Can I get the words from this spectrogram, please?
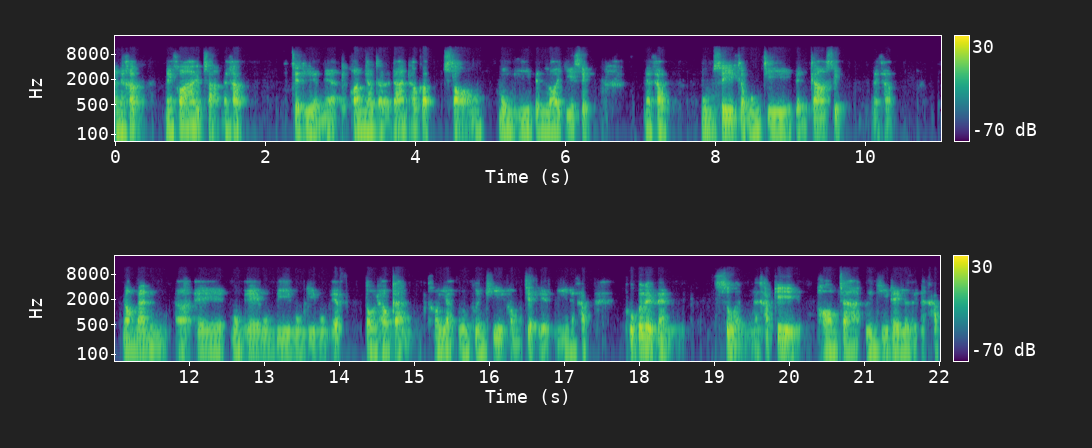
ันนะครับ ในข้อ 53 นะครับเจ็ดเหลี่ยมเนี่ยความยาวแต่ละด้านเท่ากับ 2 มุม e เป็น 120 นะครับ มุม c กับมุม g เป็น 90 นะครับ นอกนั้นเอ่อ a มุม a มุม b มุม d มุม f โตเท่ากัน เขาอยากรู้พื้นที่ของเจ็ดเหลี่ยมนี้นะครับครูก็เลยแบ่งส่วนนะครับที่พร้อมจะหาพื้นที่ได้เลยนะครับ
